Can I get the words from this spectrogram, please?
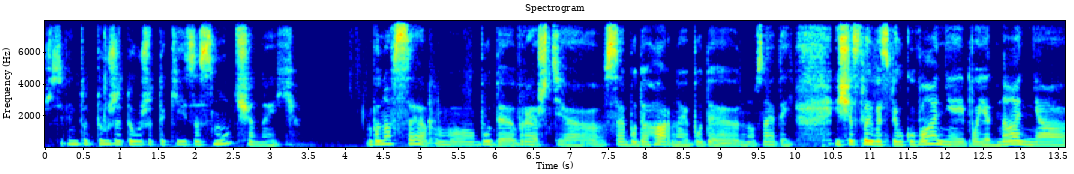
Щось Він тут дуже-дуже такий засмучений. Воно все буде врешті, е, все буде гарно і буде, ну, знаєте, і- щасливе спілкування, і поєднання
